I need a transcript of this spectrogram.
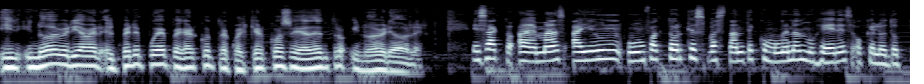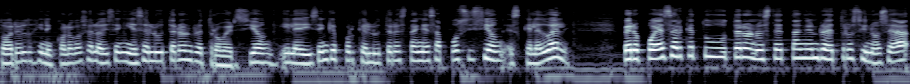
y, no debería haber, el pene puede pegar contra cualquier cosa ahí adentro y no debería doler. Exacto. Además, hay un, un, factor que es bastante común en las mujeres o que los doctores, los ginecólogos se lo dicen y es el útero en retroversión. Y le dicen que porque el útero está en esa posición es que le duele. Pero puede ser que tu útero no esté tan en retro, sino sea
